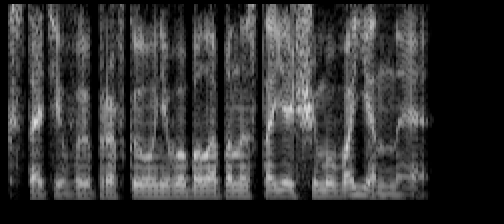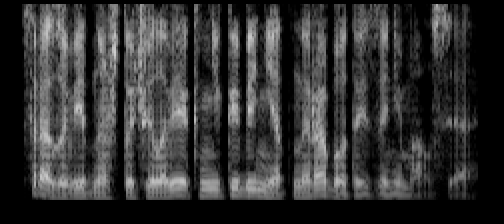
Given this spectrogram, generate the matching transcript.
Кстати, выправка у него была по-настоящему военная. Сразу видно, что человек не кабинетной работой занимался.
